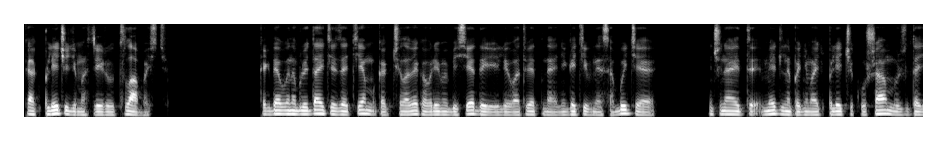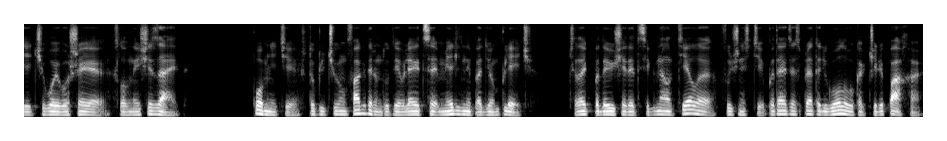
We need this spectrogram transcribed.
Как плечи демонстрируют слабость. Когда вы наблюдаете за тем, как человек во время беседы или в ответ на негативное событие начинает медленно поднимать плечи к ушам, в результате чего его шея словно исчезает. Помните, что ключевым фактором тут является медленный подъем плеч. Человек, подающий этот сигнал тела, в сущности, пытается спрятать голову, как черепаха.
